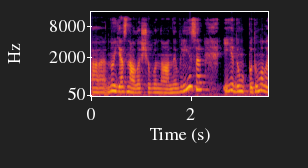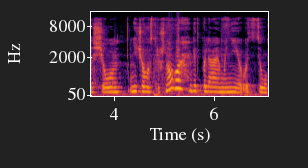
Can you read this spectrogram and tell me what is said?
е, ну, я знала, що вона не влізе, і подумала, що нічого страшного відпиляє мені ось цю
